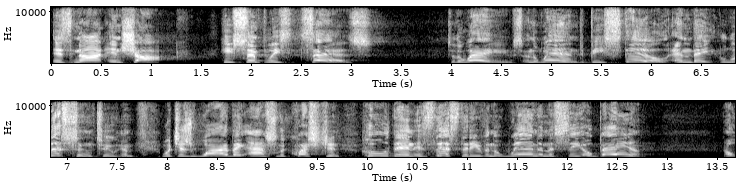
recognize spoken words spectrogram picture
is not in shock. He simply says to the waves and the wind, Be still, and they listen to him, which is why they ask the question Who then is this that even the wind and the sea obey him? Now,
